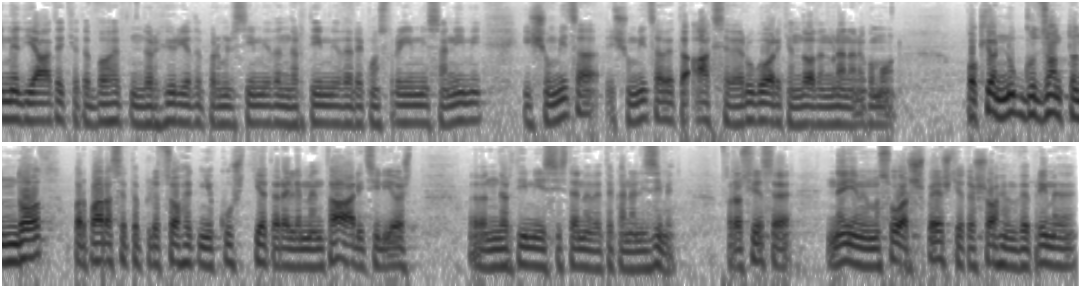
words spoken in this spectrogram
imediate që të bëhet ndërhyrje dhe përmirësimi dhe ndërtimi dhe rekonstruimi, sanimi i shumica, shumicave të akseve rrugore që ndodhen mrenda në komunë. Po kjo nuk guxon të ndodhë përpara se të plotësohet një kusht tjetër elementar i cili është ndërtimi i sistemeve të kanalizimit. Për arsye se ne jemi mësuar shpesh që të shohim veprime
